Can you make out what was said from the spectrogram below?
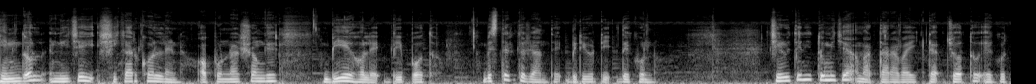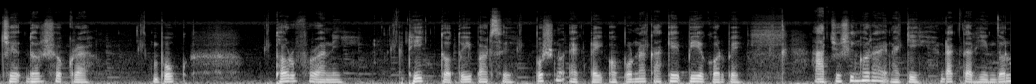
হিন্দল নিজেই স্বীকার করলেন, অপর্ণার সঙ্গে বিয়ে হলে বিপদ। বিস্তারিত জানতে ভিডিওটি দেখুন। চিরদিনই তুমি যে আমার ধারাবাহিকটা যত এগোচ্ছে দর্শকরা, বুক থরফরানি, ঠিক ততই পারছে প্রশ্ন একটাই, অপর্ণা কাকে বিয়ে করবে? আর্য সিংহ রায় নাকি ডাক্তার হিন্দল?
